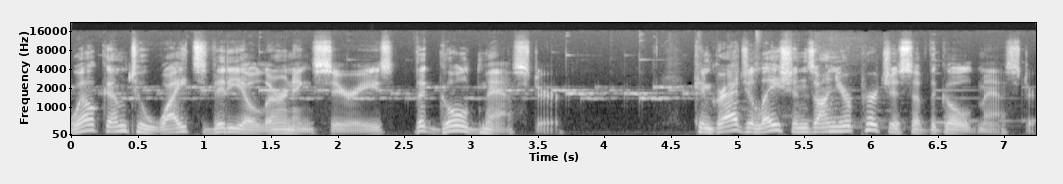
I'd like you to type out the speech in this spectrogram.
Welcome to White's video learning series, The Goldmaster. Congratulations on your purchase of the Goldmaster.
